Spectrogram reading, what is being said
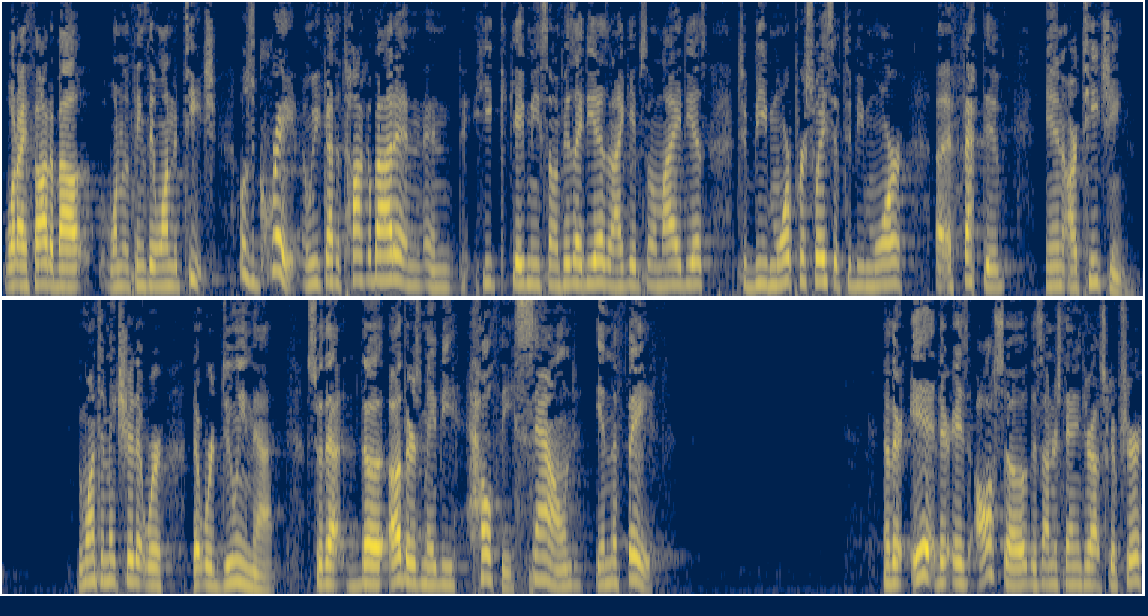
what I thought about one of the things they wanted to teach. It was great. And we got to talk about it and, and he gave me some of his ideas and I gave some of my ideas to be more persuasive, to be more uh, effective in our teaching. We want to make sure that we're, that we're doing that so that the others may be healthy, sound in the faith. Now there is, there is also this understanding throughout scripture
